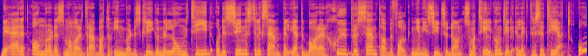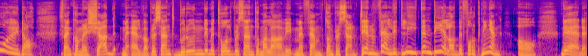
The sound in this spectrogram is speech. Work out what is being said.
Det är ett område som har varit drabbat av inbördeskrig under lång tid och det syns till exempel i att det bara är 7% av befolkningen i Sydsudan som har tillgång till elektricitet. Oj då! Sen kommer Chad med 11% Burundi med 12% och Malawi med 15 det är en väldigt liten del av befolkningen. Ja, det är det.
